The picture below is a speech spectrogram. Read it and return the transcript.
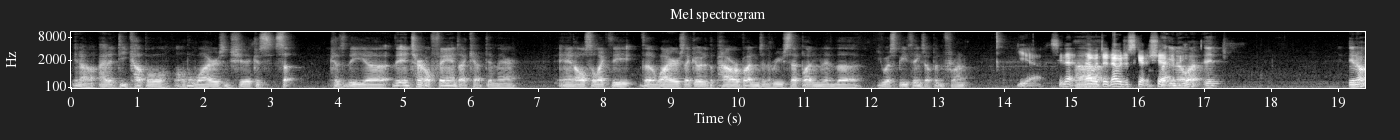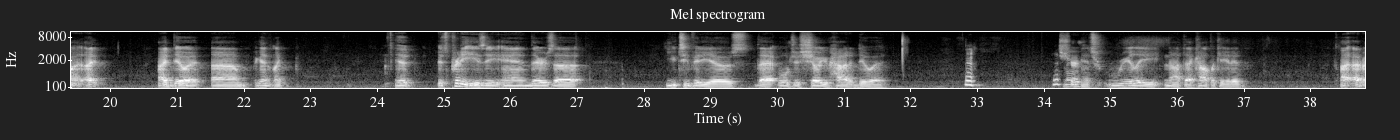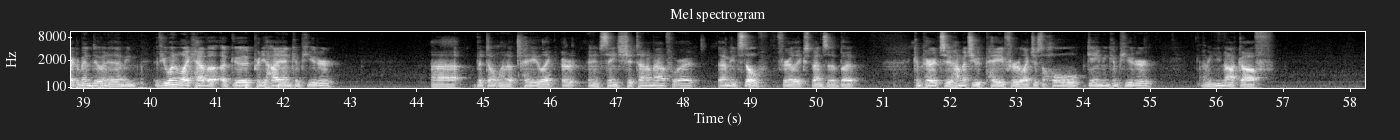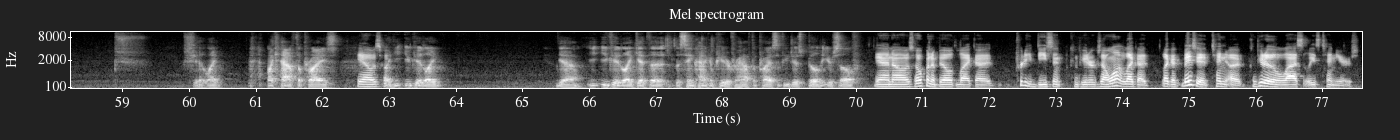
you know I had to decouple all the wires and shit because because the uh, the internal fans I kept in there, and also like the the wires that go to the power buttons and the reset button and the USB things up in front. yeah, see that that would Uh, that would just scare the shit. But you know what? It. You know? I. I do it. Um, again, like. It. It's pretty easy, and there's uh, YouTube videos that will just show you how to do it. That's true. and it's really not that complicated. I, I recommend doing it. I mean, if you want to like have a, a good, pretty high end computer, uh, but don't want to pay like an insane shit ton amount for it. I mean, still fairly expensive, but compared to how much you would pay for like just a whole gaming computer, I mean, you knock off shit like like half the price Yeah, I was like you, you could like yeah you, you could like get the the same kind of computer for half the price if you just build it yourself Yeah, no, I was hoping to build like a pretty decent computer because I want like a like a basically a ten a computer that'll last at least ten years,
